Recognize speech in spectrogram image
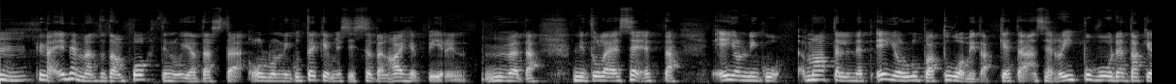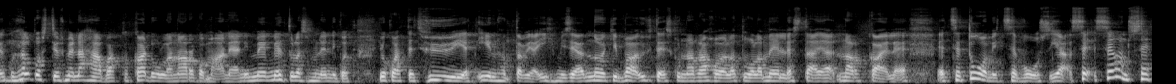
Mm, kyllä enemmän tätä on pohtinut ja tästä ollut niin kuin tekemisissä tämän aihepiirin myötä, niin tulee se, että ei ole niin kuin, mä ajattelin, että ei ole lupa tuomita ketään sen riippuvuuden takia, kun mm. helposti jos me nähdään vaikka kadulla narkomaaneja, niin me, me tulee semmoinen, niin kuin, että joku ajattelee, että hyi, että inhottavia ihmisiä, noikin vaan yhteiskunnan rahoilla tuolla mellestää ja narkkailee, että se tuomitsevuus ja se se, se, on se,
